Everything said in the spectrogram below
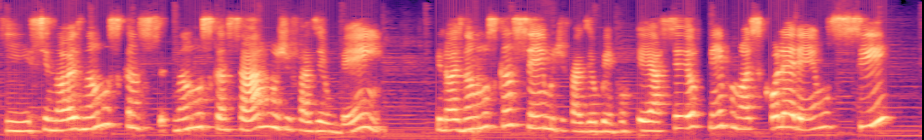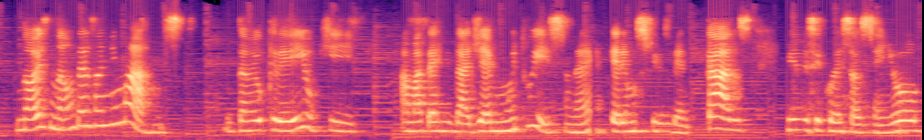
que se nós não nos, cansa, não nos cansarmos de fazer o bem, que nós não nos cansemos de fazer o bem, porque a seu tempo nós colheremos se nós não desanimarmos. Então, eu creio que a maternidade é muito isso, né? Queremos filhos bem educados, filhos que conheçam o Senhor,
